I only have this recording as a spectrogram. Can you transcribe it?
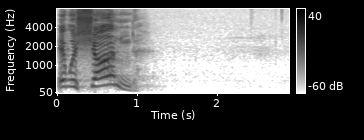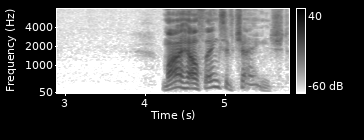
It was shunned. My, how things have changed.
